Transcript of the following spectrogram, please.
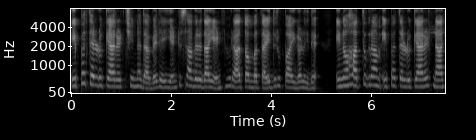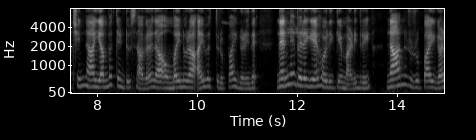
ಇಪ್ಪತ್ತೆರಡು ಕ್ಯಾರೆಟ್ ಚಿನ್ನದ ಬೆಲೆ ಎಂಟು ಸಾವಿರದ ಎಂಟುನೂರ ತೊಂಬತ್ತೈದು ರೂಪಾಯಿಗಳಿದೆ. ಇನ್ನು ಹತ್ತು ಗ್ರಾಮ್ ಇಪ್ಪತ್ತೆರಡು ಕ್ಯಾರೆಟ್ನ ಚಿನ್ನ ಎಂಬತ್ತೆಂಟು ಸಾವಿರದ ಒಂಬೈನೂರ ಐವತ್ತು ರೂಪಾಯಿಗಳಿದೆ. ನಿನ್ನೆ ಬೆಲೆಗೆ ಹೋಲಿಕೆ ಮಾಡಿದರೆ ನಾನ್ನೂರು ರೂಪಾಯಿಗಳ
